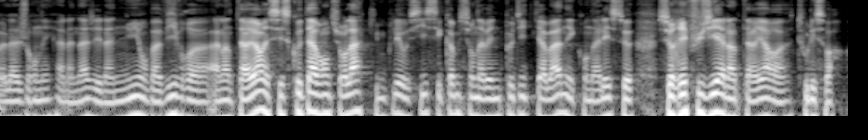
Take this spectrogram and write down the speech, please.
la journée à la nage et la nuit, on va vivre à l'intérieur. Et c'est ce côté aventure là qui me plaît aussi. C'est comme si on avait une petite cabane et qu'on allait se, se réfugier à l'intérieur tous les soirs.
